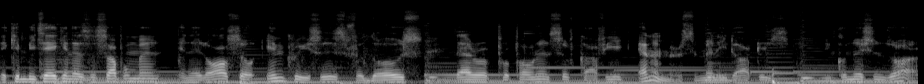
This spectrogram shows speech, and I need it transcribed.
It can be taken as a supplement, and it also increases for those that are proponents of coffee enemas. Many doctors and clinicians are.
